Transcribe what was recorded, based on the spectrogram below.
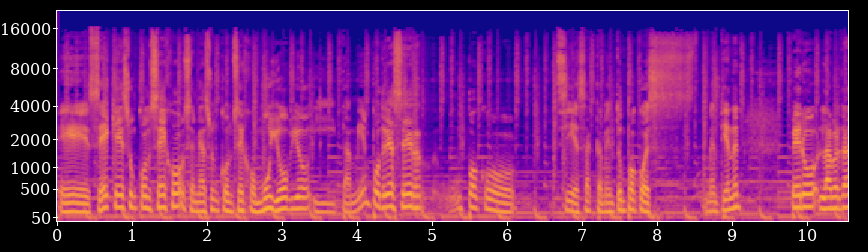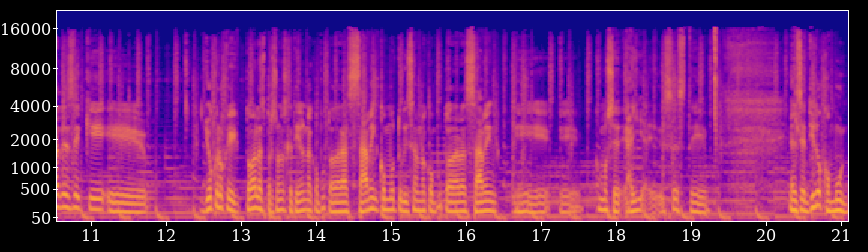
Eh, sé que es un consejo, se me hace un consejo muy obvio y también podría ser un poco, sí, exactamente, un poco es, ¿me entienden? Pero la verdad es de que eh, yo creo que todas las personas que tienen una computadora saben cómo utilizar una computadora, saben eh, cómo se, ahí es este el sentido común,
